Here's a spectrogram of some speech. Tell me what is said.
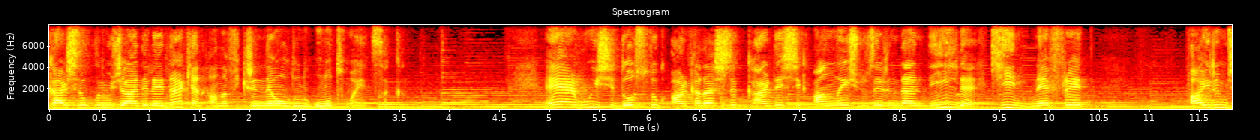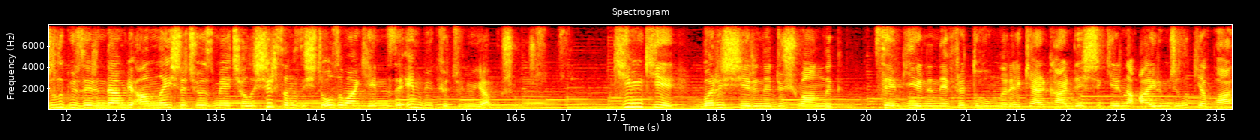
Karşılıklı mücadele ederken ana fikrin ne olduğunu unutmayın sakın. Eğer bu işi dostluk, arkadaşlık, kardeşlik, anlayış üzerinden değil de kin, nefret, ayrımcılık üzerinden bir anlayışla çözmeye çalışırsanız işte o zaman kendinize en büyük kötülüğü yapmış olursunuz. Kim ki barış yerine düşmanlık, sevgi yerine nefret tohumları eker, kardeşlik yerine ayrımcılık yapar,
